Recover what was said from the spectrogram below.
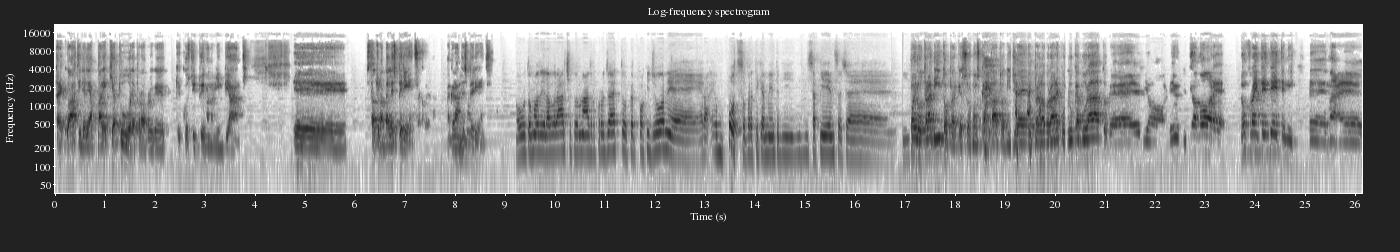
tre quarti delle apparecchiature proprio che, che costituivano gli impianti. E è stata una bella esperienza quella, una grande ah, esperienza. Ho avuto modo di lavorarci per un altro progetto per pochi giorni era, è un pozzo praticamente di, di, di sapienza. Cioè... Poi l'ho tradito perché sono scappato a DJ per lavorare con Luca Burato, che è il mio, il mio, il mio amore. Non fraintendetemi, eh, ma eh,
